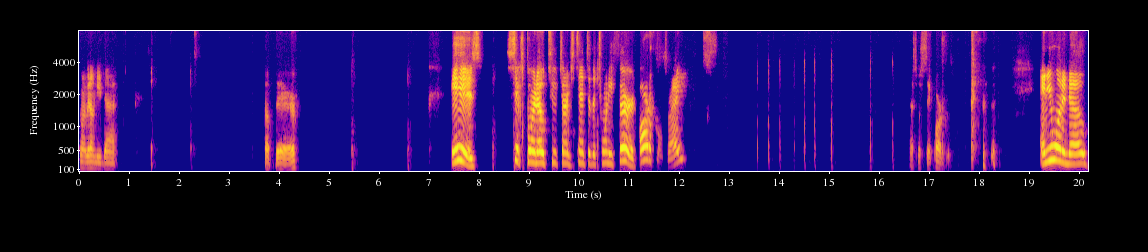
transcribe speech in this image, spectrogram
Right, we don't need that. Up there is 6.02 times 10 to the 23rd particles, right? That's what to say particles. and you want to know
